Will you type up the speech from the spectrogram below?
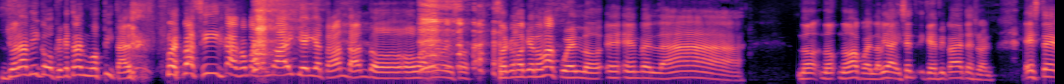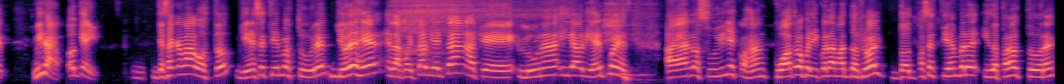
Yo la vi como creo que estaba en un hospital. Fue así, acompañando a alguien y estaban dando o, o whatever. Eso. So, como que no me acuerdo. En, en verdad, no, no, no me acuerdo. Mira, dice que es película de terror. Este, mira, ok. Ya se acaba agosto, viene septiembre, octubre. Yo dejé en la puerta abierta a que Luna y Gabriel, pues, hagan lo suyo y escojan cuatro películas más de horror, dos para septiembre y dos para octubre.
